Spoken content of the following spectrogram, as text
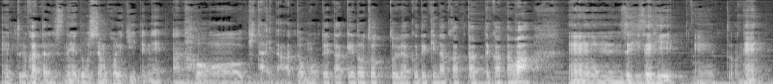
えっと、よかったらですね、どうしてもこれ聞いてね、あのー、来たいなと思ってたけど、ちょっと予約できなかったって方は、えー、ぜひぜひ、えー、っとね、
